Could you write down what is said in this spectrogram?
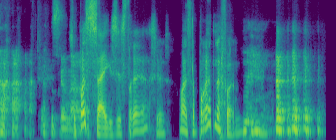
Je ne sais pas si ça existerait. Hein. Ouais, ça pourrait être le fun.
